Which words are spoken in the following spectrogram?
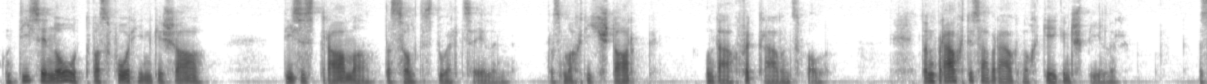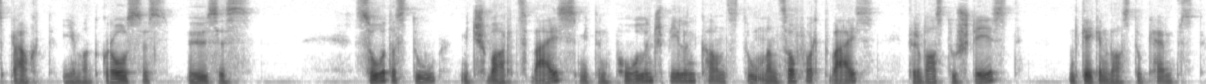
Und diese Not, was vorhin geschah, dieses Drama, das solltest du erzählen. Das macht dich stark und auch vertrauensvoll. Dann braucht es aber auch noch Gegenspieler. Es braucht jemand Großes, Böses, so dass du mit Schwarz-Weiß mit den Polen spielen kannst und man sofort weiß, für was du stehst und gegen was du kämpfst,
